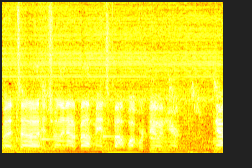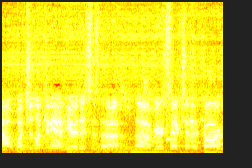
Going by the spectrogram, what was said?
but uh, it's really not about me, it's about what we're doing here. Now, what you're looking at here, this is the, the rear section of the car.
